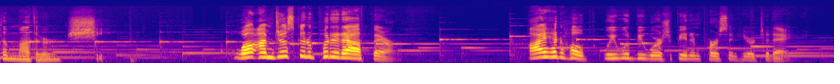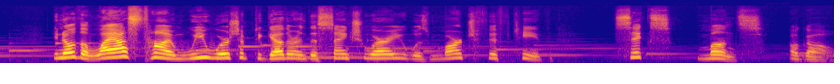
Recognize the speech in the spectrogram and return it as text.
the mother sheep. Well, I'm just going to put it out there. I had hoped we would be worshiping in person here today. You know, the last time we worshiped together in this sanctuary was March 15th, six months ago.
